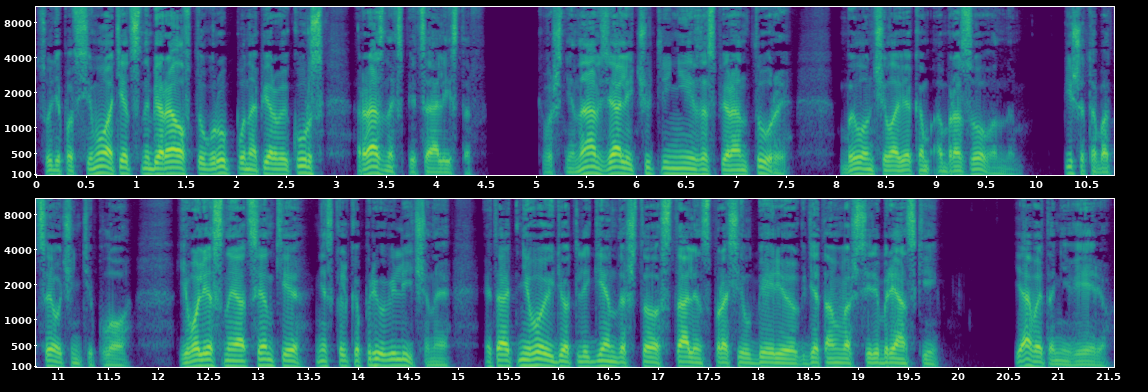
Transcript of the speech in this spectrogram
Судя по всему, отец набирал в ту группу на первый курс разных специалистов. Квашнина взяли чуть ли не из аспирантуры. Был он человеком образованным. Пишет об отце очень тепло. Его лестные оценки несколько преувеличены. Это от него идет легенда, что Сталин спросил Берию, где там ваш Серебрянский. Я в это не верю.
